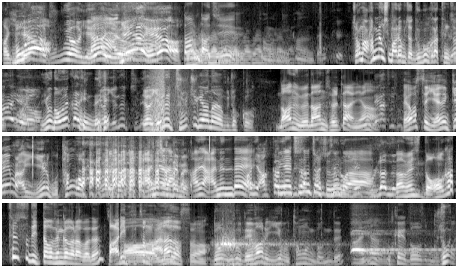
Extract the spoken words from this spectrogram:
아 얘야 누구야 얘야 나 얘야. 얘야 얘야. 땀 나지. 잠깐만 한 명씩 말해보자 누구 같은지. 이거 너무 헷갈리는데. 야 얘네 둘 중에 하나야 무조건. 나는 왜 난 절대 아니야. 내가 봤을 때 얘는 게임을 아예 이해를 못한 거 같아. 아니야. 나. 아니 아는데 아니 그냥 추상적으로 주는 거야. 골랐는데. 난 왠지 너 같을 수도 있다고 생각을 하거든. 말이 부쩍 많아졌어. 너 이거 내 말을 이해 못한 건 뭔데? 아니야. 오케이 너 무조건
